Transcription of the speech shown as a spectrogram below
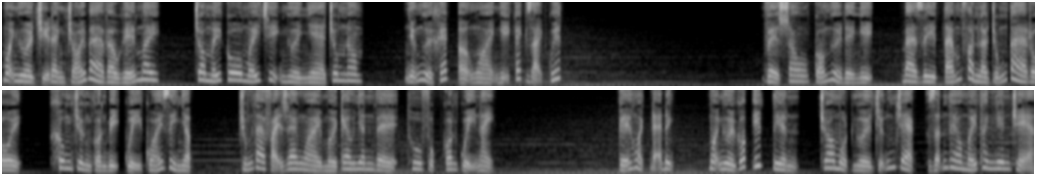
mọi người chỉ đành trói bà vào ghế mây, cho mấy cô mấy chị người nhà trông nom, những người khác ở ngoài nghĩ cách giải quyết. Về sau có người đề nghị, bà gì tám phần là chúng ta rồi, không chừng còn bị quỷ quái gì nhập. Chúng ta phải ra ngoài mời cao nhân về thu phục con quỷ này. Kế hoạch đã định, mọi người góp ít tiền cho một người chững chạc dẫn theo mấy thanh niên trẻ,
